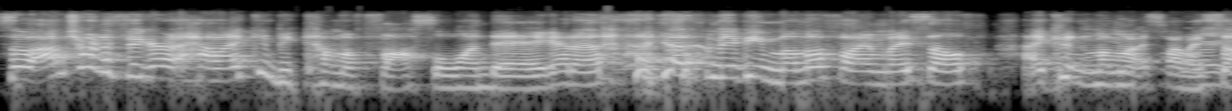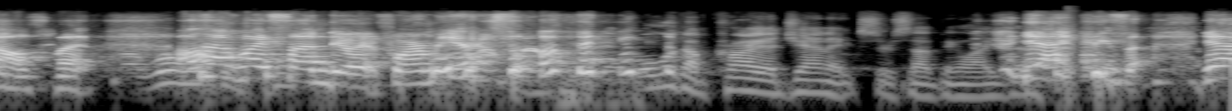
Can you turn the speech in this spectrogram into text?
So I'm trying to figure out how I can become a fossil one day. I gotta, I gotta maybe mummify myself. I couldn't mummify myself, but I'll have my son do it for me or something. We'll look up cryogenics or something like that. Yeah, yeah.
